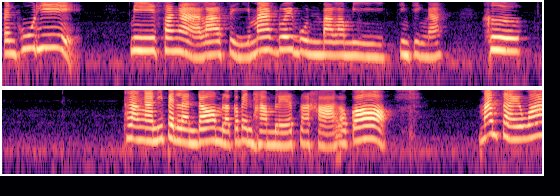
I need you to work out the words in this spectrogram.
เป็นผู้ที่มีสง่าราศีมากด้วยบุญบารมีจริง ๆ นะ คือ พลังงานนี้เป็นแรนดอมแล้วก็เป็น timeless นะคะ แล้วก็มั่นใจว่า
